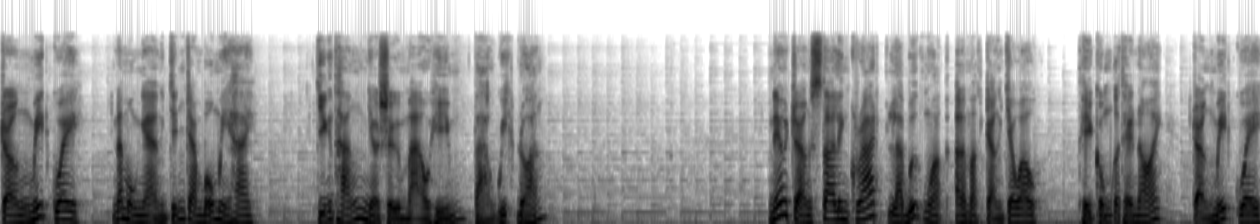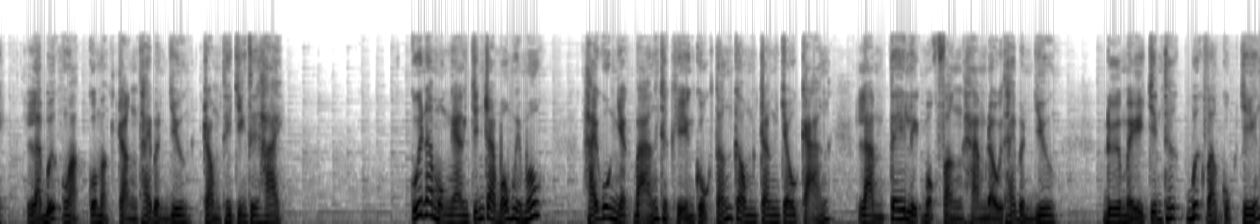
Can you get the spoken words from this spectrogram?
Trận Midway năm 1942 Chiến thắng nhờ sự mạo hiểm và quyết đoán Nếu trận Stalingrad là bước ngoặt ở mặt trận châu Âu thì cũng có thể nói trận Midway là bước ngoặt của mặt trận Thái Bình Dương trong Thế chiến thứ hai. Cuối năm 1941, Hải quân Nhật Bản thực hiện cuộc tấn công Trân Châu Cảng làm tê liệt một phần hạm đội Thái Bình Dương, đưa Mỹ chính thức bước vào cuộc chiến.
